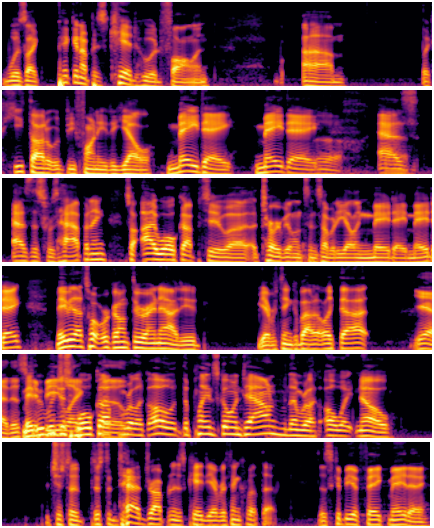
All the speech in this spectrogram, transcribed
was like picking up his kid who had fallen. Um, but he thought it would be funny to yell "Mayday, Mayday" as as this was happening. So I woke up to uh, a turbulence and somebody yelling "Mayday, Mayday." Maybe that's what we're going through right now, dude. You ever think about it like that? Yeah, this Maybe could we be just like woke up and we're like, "Oh, the plane's going down." And then we're like, "Oh wait, no." It's just a just a dad dropping his kid. You ever think about that? this could be a fake Mayday.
